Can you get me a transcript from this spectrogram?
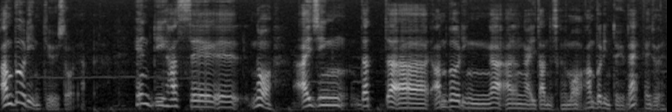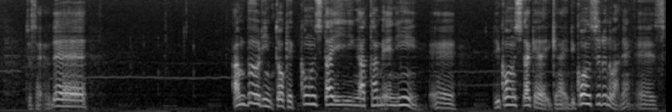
アンブーリンっていう人ヘンリー8世の愛人だったアンブーリンががいたんですけどもアンブーリンというね女性。でアンブーリンと結婚したいがために、えー、離婚しなきゃいけない。離婚するのはね、えー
